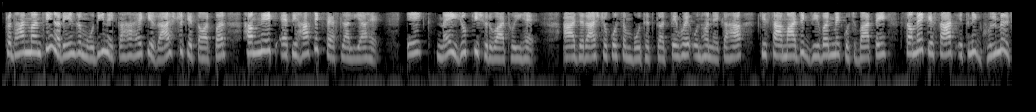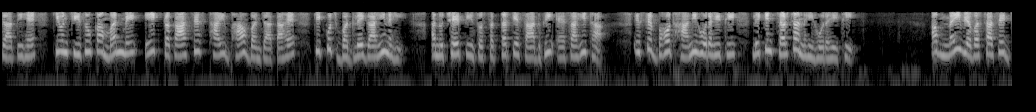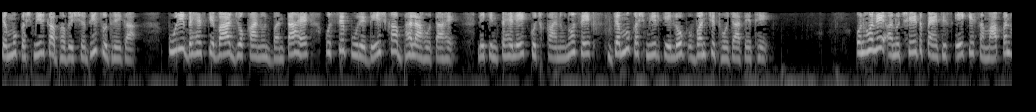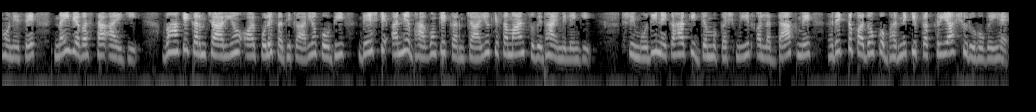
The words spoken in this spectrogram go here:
प्रधानमंत्री नरेंद्र मोदी ने कहा है कि राष्ट्र के तौर पर हमने एक ऐतिहासिक फैसला लिया है। एक नए युग की शुरुआत हुई है। आज राष्ट्र को संबोधित करते हुए उन्होंने कहा कि सामाजिक जीवन में कुछ बातें समय के साथ इतनी घुल मिल जाती हैं कि उन चीज़ों का मन में एक प्रकार से स्थायी भाव बन जाता है कि कुछ बदलेगा ही नहीं। अनुच्छेद 370 के साथ भी ऐसा ही था। इससे बहुत हानि हो रही थी, लेकिन चर्चा नहीं हो रही थी। अब नई व्यवस्था से जम्मू कश्मीर का भविष्य भी सुधरेगा। पूरी बहस के बाद जो कानून बनता है, उससे पूरे देश का भला होता है। लेकिन पहले कुछ कानूनों से जम्मू कश्मीर के लोग वंचित हो जाते थे। उन्होंने अनुच्छेद 35 ए के समापन होने से नई व्यवस्था आएगी। वहाँ के कर्मचारियों और पुलिस अधिकारियों को भी देश के अन्य भागों के कर्मचारियों के समान सुविधाएँ मिलेंगी। श्री मोदी ने कहा कि जम्मू कश्मीर और लद्दाख में रिक्त पदों को भरने की प्रक्रिया शुरू हो गई है।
